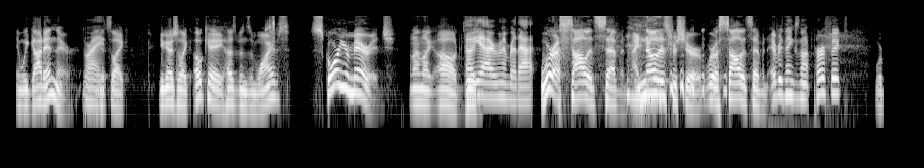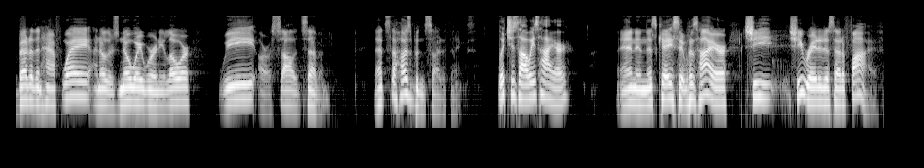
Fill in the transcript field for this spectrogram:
And we got in there. And Right. it's like, you guys are like, okay, husbands and wives, score your marriage. And I'm like, oh, oh dude, Oh yeah, I remember that. we're a solid seven. I know this for sure. We're a solid seven. Everything's not perfect. We're better than halfway. I know there's no way we're any lower. We are a solid seven. That's the husband side of things. Which is always higher. And in this case, it was higher. She she rated us at a five.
